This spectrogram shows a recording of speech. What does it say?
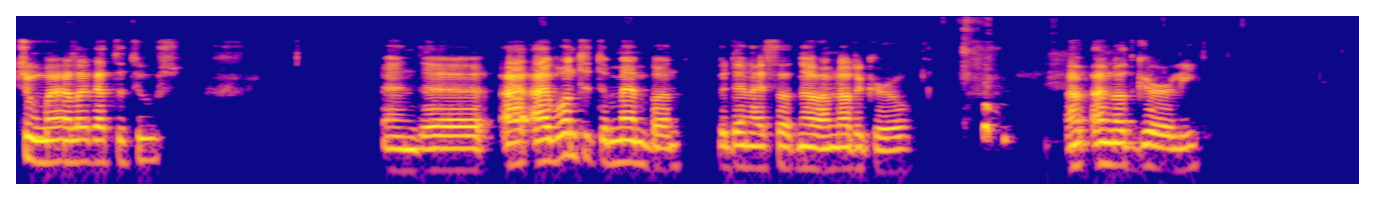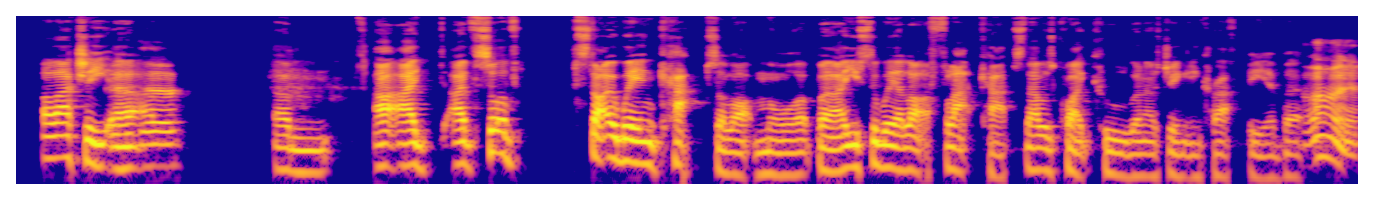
two Malaga tattoos. And uh, I, I wanted the man bun, but then I thought, no, I'm not a girl. I'm, I'm, not girly. Oh, actually, and, uh, uh, um, I, I I've sort of started wearing caps a lot more, but I used to wear a lot of flat caps. That was quite cool when I was drinking craft beer. But Oh yeah.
